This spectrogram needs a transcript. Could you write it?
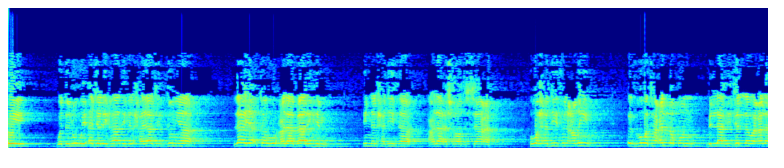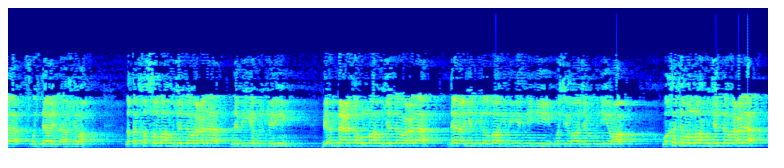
ودنو أجل هذه الحياة الدنيا لا يأته على بالهم. إن الحديث على أشراط الساعة هو حديث عظيم إذ هو تعلق بالله جل وعلا والدار الآخرة. لقد خص الله جل وعلا نبيه الكريم بأن بعثه الله جل وعلا داعيا إلى الله بإذنه وسراجا منيرا. وختم الله جل وعلا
